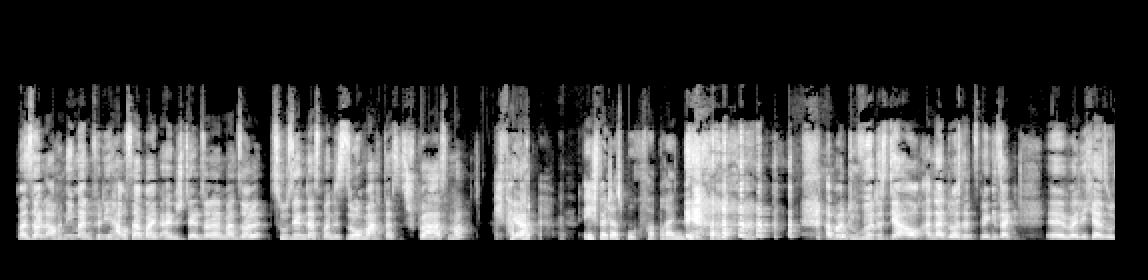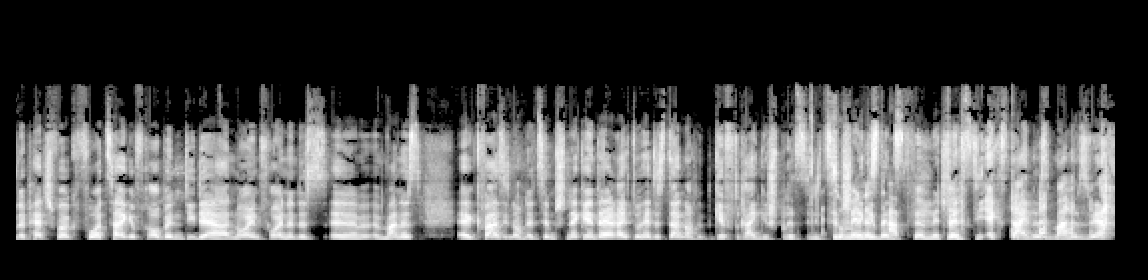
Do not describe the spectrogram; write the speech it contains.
Man soll auch niemanden für die Hausarbeit einstellen, sondern man soll zusehen, dass man es so macht, dass es Spaß macht. Ich, ja? ich will das Buch verbrennen. Aber du würdest ja auch, Anna, du hast jetzt mir gesagt, äh, weil ich ja so eine Patchwork-Vorzeigefrau bin, die der neuen Freundin des äh, Mannes äh, quasi noch eine Zimtschnecke hinterherreicht, du hättest da noch Gift reingespritzt in die Zimtschnecke, wenn es die Ex deines Mannes wäre.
